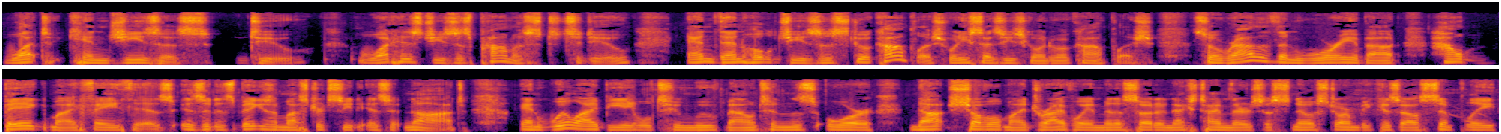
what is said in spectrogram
what can Jesus do? What has Jesus promised to do? And then hold Jesus to accomplish what he says he's going to accomplish. So rather than worry about how big my faith is, is it as big as a mustard seed? Is it not? And will I be able to move mountains or not shovel my driveway in Minnesota next time there's a snowstorm because I'll simply,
